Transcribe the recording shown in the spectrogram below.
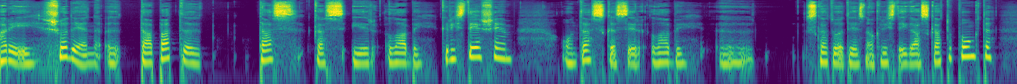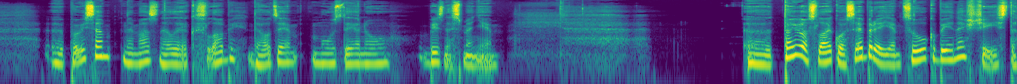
arī šodien uh, tāpat uh, tas, kas ir labi kristiešiem, un tas, kas ir labi skatoties no kristīgā skatu punkta, uh, Eh, pavisam nemaz neliekas labi daudziem mūsdienu biznesmeņiem. Eh, tajos laikos ebrejiem cūka bija nešķīsta,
